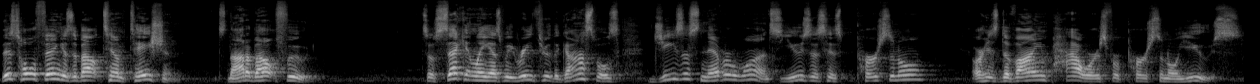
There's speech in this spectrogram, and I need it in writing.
This whole thing is about temptation, it's not about food. So, secondly, as we read through the Gospels, Jesus never once uses his personal or his divine powers for personal use.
